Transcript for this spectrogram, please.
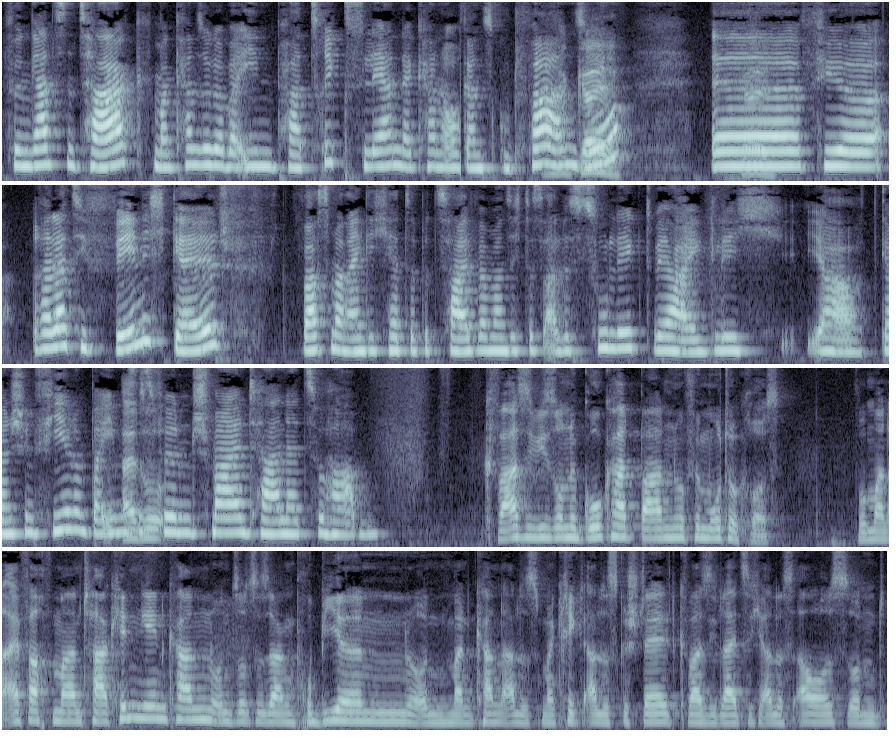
für den ganzen Tag. Man kann sogar bei ihm ein paar Tricks lernen, der kann auch ganz gut fahren, ah, so. Äh, für relativ wenig Geld, was man eigentlich hätte bezahlt, wenn man sich das alles zulegt, wäre eigentlich ja ganz schön viel und bei ihm ist Also- es für einen schmalen Taler zu haben. Quasi wie so eine Go-Kart-Bahn nur für Motocross. Wo man einfach mal einen Tag hingehen kann und sozusagen probieren und man kann alles, man kriegt alles gestellt, quasi leiht sich alles aus und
